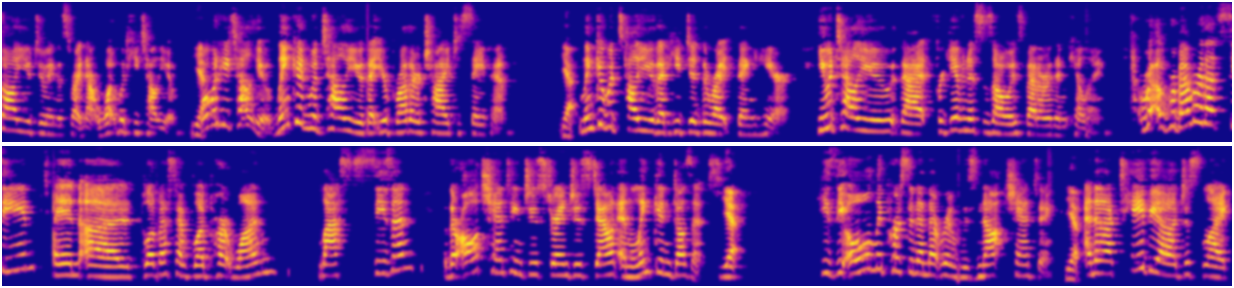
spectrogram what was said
saw you doing this right now, what would he tell you? Yeah. What would he tell you? Lincoln would tell you that your brother tried to save him. Yeah. Lincoln would tell you that he did the right thing here. He would tell you that forgiveness is always better than killing. Re- remember that scene in uh, Blood Must Have Blood Part 1 last season? They're all chanting jus drein, jus daun, and Lincoln doesn't. Yeah. He's the only person in that room who's not chanting. Yeah. And then Octavia just like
